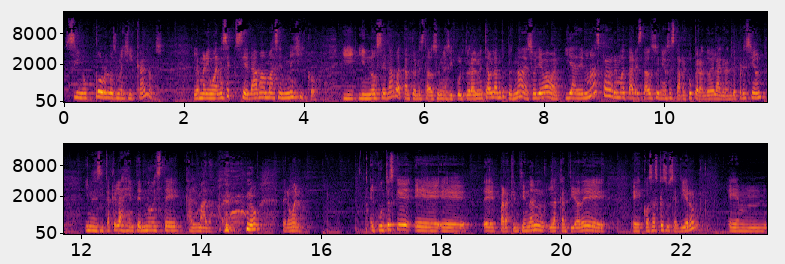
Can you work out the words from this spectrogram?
sino por los mexicanos. La marihuana se, daba más en México y, no se daba tanto en Estados Unidos y culturalmente hablando, pues nada, eso llevaban. Y además, para rematar, Estados Unidos está recuperando de la Gran Depresión y necesita que la gente no esté calmada, no? Pero bueno, el punto es que eh, eh, eh, para que entiendan la cantidad de cosas que sucedieron, em,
